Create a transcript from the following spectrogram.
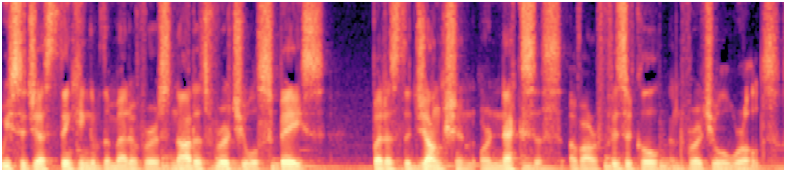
we suggest thinking of the metaverse not as virtual space, but as the junction or nexus of our physical and virtual worlds.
